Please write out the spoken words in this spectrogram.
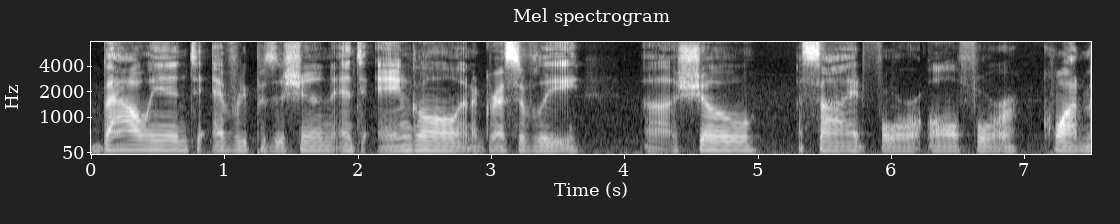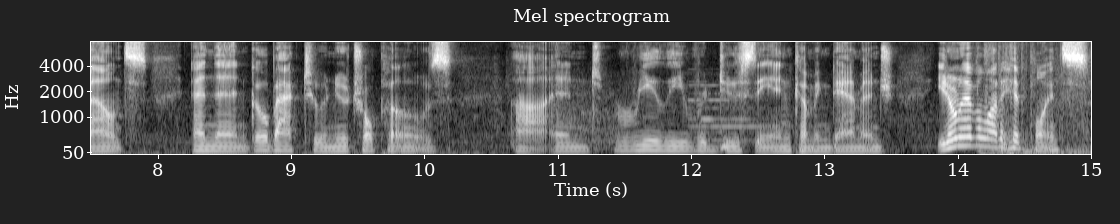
bow into every position and to angle and aggressively uh, show aside for all four quad mounts and then go back to a neutral pose uh, and really reduce the incoming damage. You don't have a lot of hit points,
